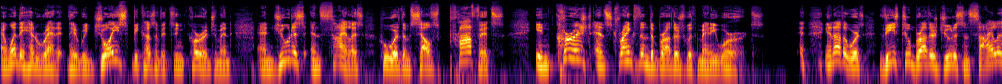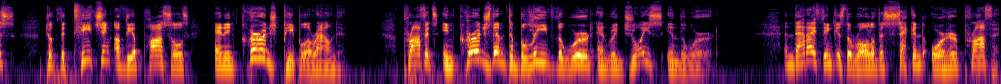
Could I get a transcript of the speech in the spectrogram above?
And when they had read it, they rejoiced because of its encouragement. And Judas and Silas, who were themselves prophets, encouraged and strengthened the brothers with many words. In other words, these two brothers, Judas and Silas, took the teaching of the apostles and encouraged people around it. Prophets encouraged them to believe the word and rejoice in the word. And that, I think, is the role of a second order prophet.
